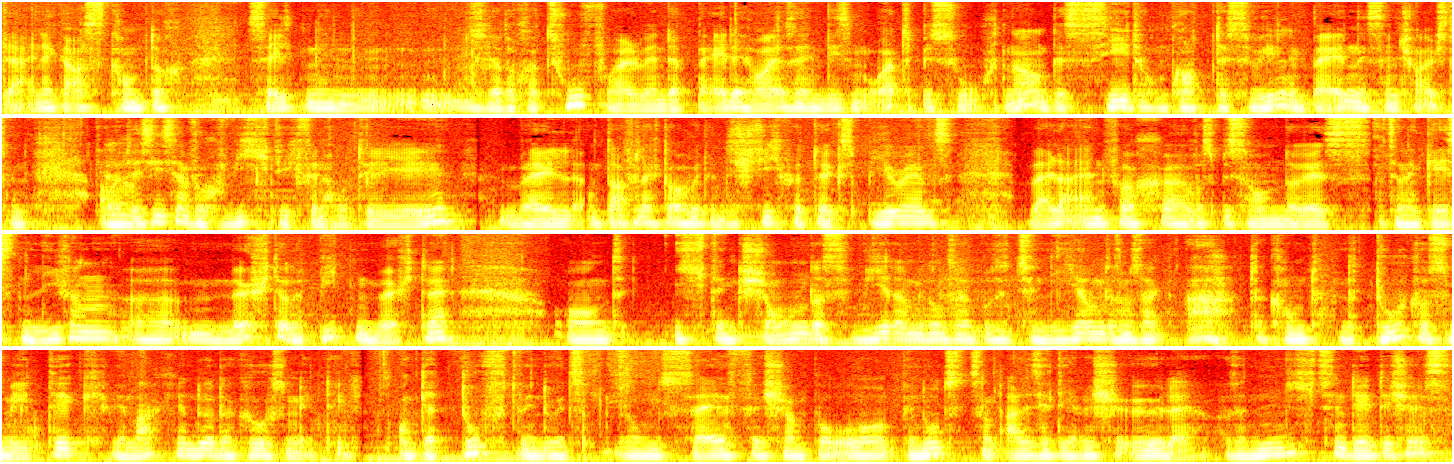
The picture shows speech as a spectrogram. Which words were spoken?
der eine Gast kommt doch selten in, das wäre doch ein Zufall, wenn der beide Häuser in diesem Ort besucht ne, und das sieht, um Gottes Willen, in beiden ist ein Schalz drin. Aber ja. das ist einfach wichtig für ein Hotelier, weil, und da vielleicht auch wieder das Stichwort der Experience, weil er einfach äh, was Besonderes seinen Gästen liefern äh, möchte oder bieten möchte. Und ich denke schon, dass wir da mit unserer Positionierung, dass man sagt, ah, da kommt Naturkosmetik, wir machen ja nur Naturkosmetik. Und der Duft, wenn du jetzt bei uns Seife, Shampoo benutzt, sind alles ätherische Öle. Also nichts Synthetisches,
